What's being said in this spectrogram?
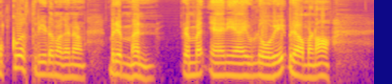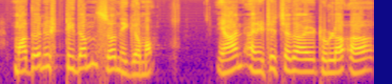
മുക്കുവ സ്ത്രീയുടെ മകനാണ് ബ്രഹ്മൻ. ബ്രഹ്മജ്ഞാനിയായുള്ളവേ ബ്രാഹ്മണ. മതനുഷ്ഠിതം സ്വനിഗമം. ഞാൻ അനുഷ്ഠിച്ചതായിട്ടുള്ള ആ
